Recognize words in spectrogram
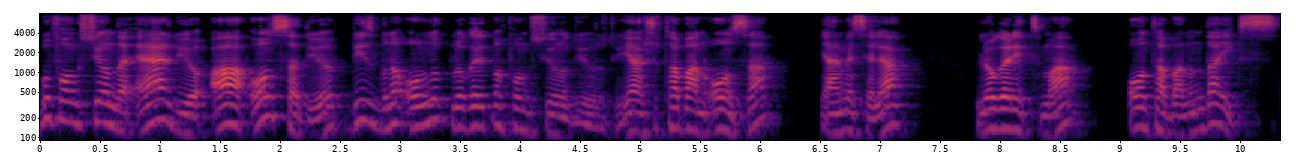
Bu fonksiyonda eğer diyor a 10 sa diyor biz buna onluk logaritma fonksiyonu diyoruz diyor. Yani şu taban 10 sa yani mesela logaritma 10 tabanında x.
